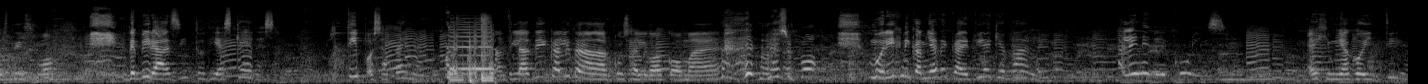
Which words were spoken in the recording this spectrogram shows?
Το στήσιμο. Δεν πειράζει, το διασκέδασα. Ο τύπος απέναντι. Δηλαδή, καλύτερα να αρκούσα λίγο ακόμα, ε. Να σου πω, μου ρίχνει καμιά δεκαετία και βάλε. Αλλά είναι γλυκούλης. Έχει μια γοητεία.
